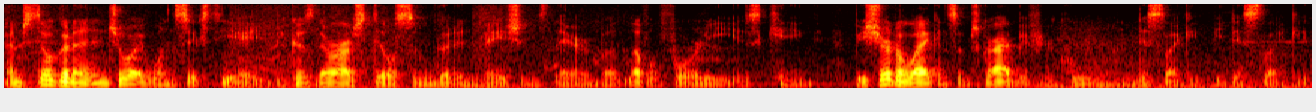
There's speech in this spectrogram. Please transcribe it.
I'm still going to enjoy 168 because there are still some good invasions there, but level 40 is king. Be sure to like and subscribe if you're cool, and dislike it if you dislike it.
